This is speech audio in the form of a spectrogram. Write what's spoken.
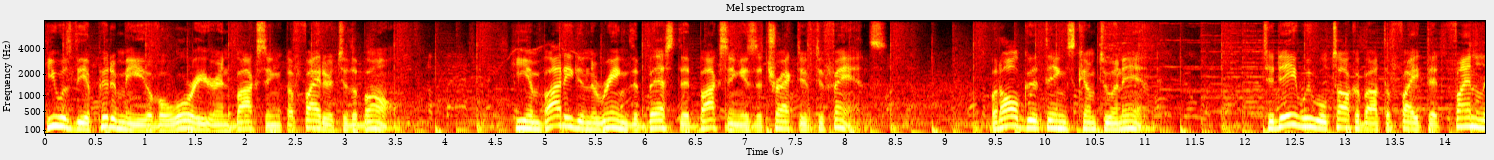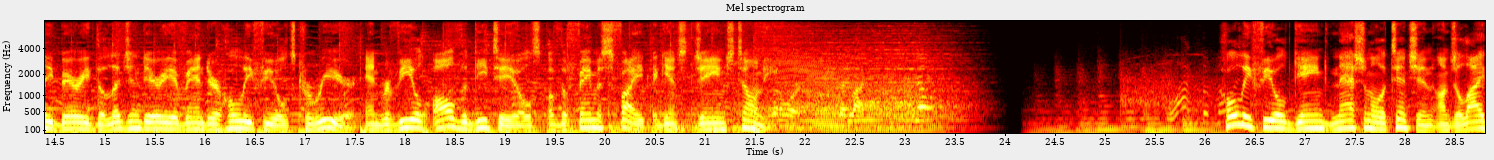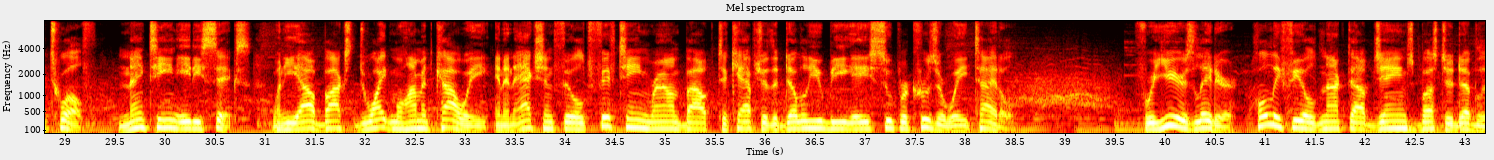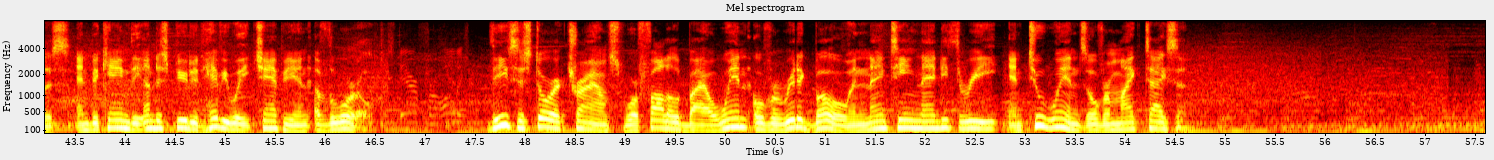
He was the epitome of a warrior in boxing, a fighter to the bone. He embodied in the ring the best that boxing is attractive to fans. But all good things come to an end. Today we will talk about the fight that finally buried the legendary Evander Holyfield's career and reveal all the details of the famous fight against James Toney. Holyfield gained national attention on July 12, 1986, when he outboxed Dwight Muhammad Qawi in an action-filled 15-round bout to capture the WBA Super Cruiserweight title. For years later, Holyfield knocked out James Buster Douglas and became the undisputed heavyweight champion of the world. These historic triumphs were followed by a win over Riddick Bowe in 1993 and two wins over Mike Tyson.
